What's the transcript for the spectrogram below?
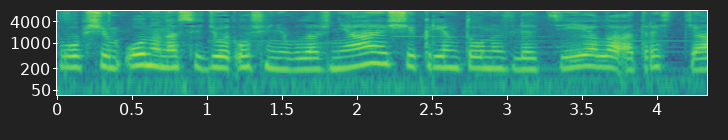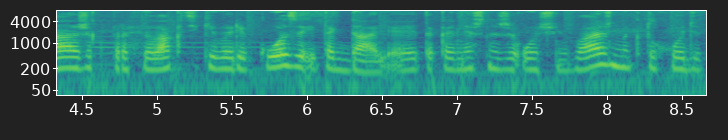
В общем, он у нас идет очень увлажняющий, крем-тонус для тела, от растяжек, профилактики варикоза и так далее. Это, конечно же, очень важно, кто ходит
